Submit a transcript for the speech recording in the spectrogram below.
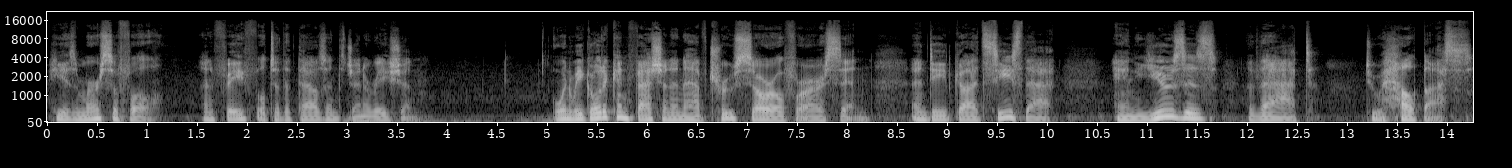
He is merciful and faithful to the thousandth generation. When we go to confession and have true sorrow for our sin, indeed, God sees that and uses that to help us.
